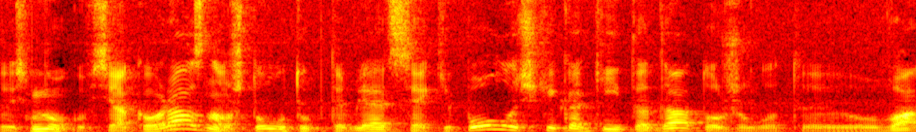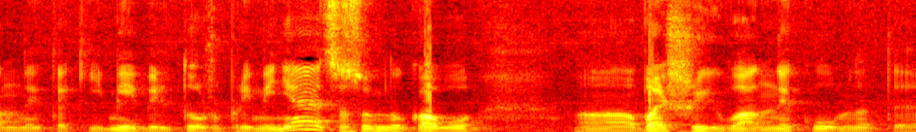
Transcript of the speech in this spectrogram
То есть много всякого разного, что вот употребляют всякие полочки какие-то, да, тоже вот э, ванные такие, мебель тоже применяется, особенно у кого э, большие ванные комнаты,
